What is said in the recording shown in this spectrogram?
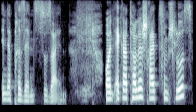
in der Präsenz zu sein. Und Eckart Tolle schreibt zum Schluss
